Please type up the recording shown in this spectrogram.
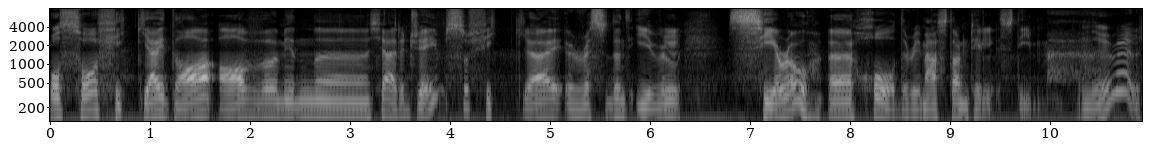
Og så fikk jeg da av min eh, kjære James, så fikk jeg Resident Evil Zero, eh, HD-remasteren til Steam. Nu vel.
